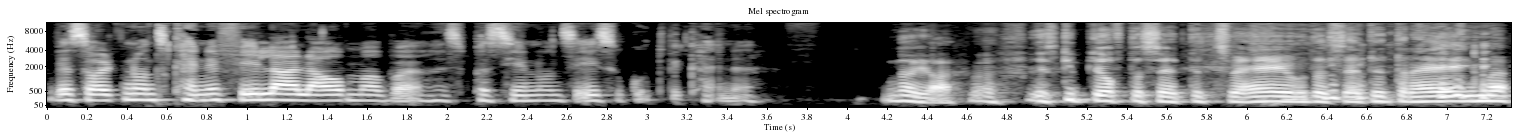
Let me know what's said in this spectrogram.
wir sollten uns keine Fehler erlauben, aber es passieren uns eh so gut wie keine. Naja, es gibt ja auf der Seite 2 oder Seite 3 immer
